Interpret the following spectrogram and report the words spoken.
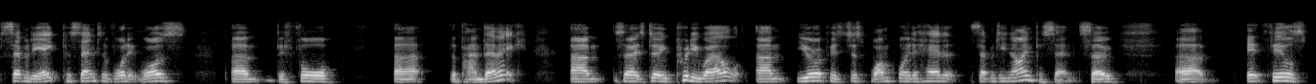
78% of what it was um, before uh, the pandemic. Um, so it's doing pretty well. Um, Europe is just one point ahead at 79%. So uh, it feels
